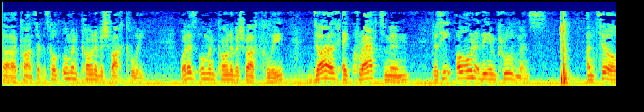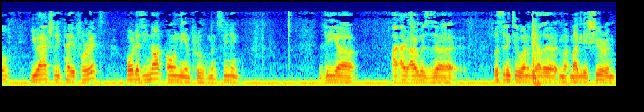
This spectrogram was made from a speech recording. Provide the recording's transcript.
uh, concept. It's called umen kona b'shvach kli. What is umen kona b'shvach kli? does a craftsman, does he own the improvements until you actually pay for it, or does he not own the improvements? Meaning, the uh, I, I, I, was uh, listening to one of the other Magid Shirim.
